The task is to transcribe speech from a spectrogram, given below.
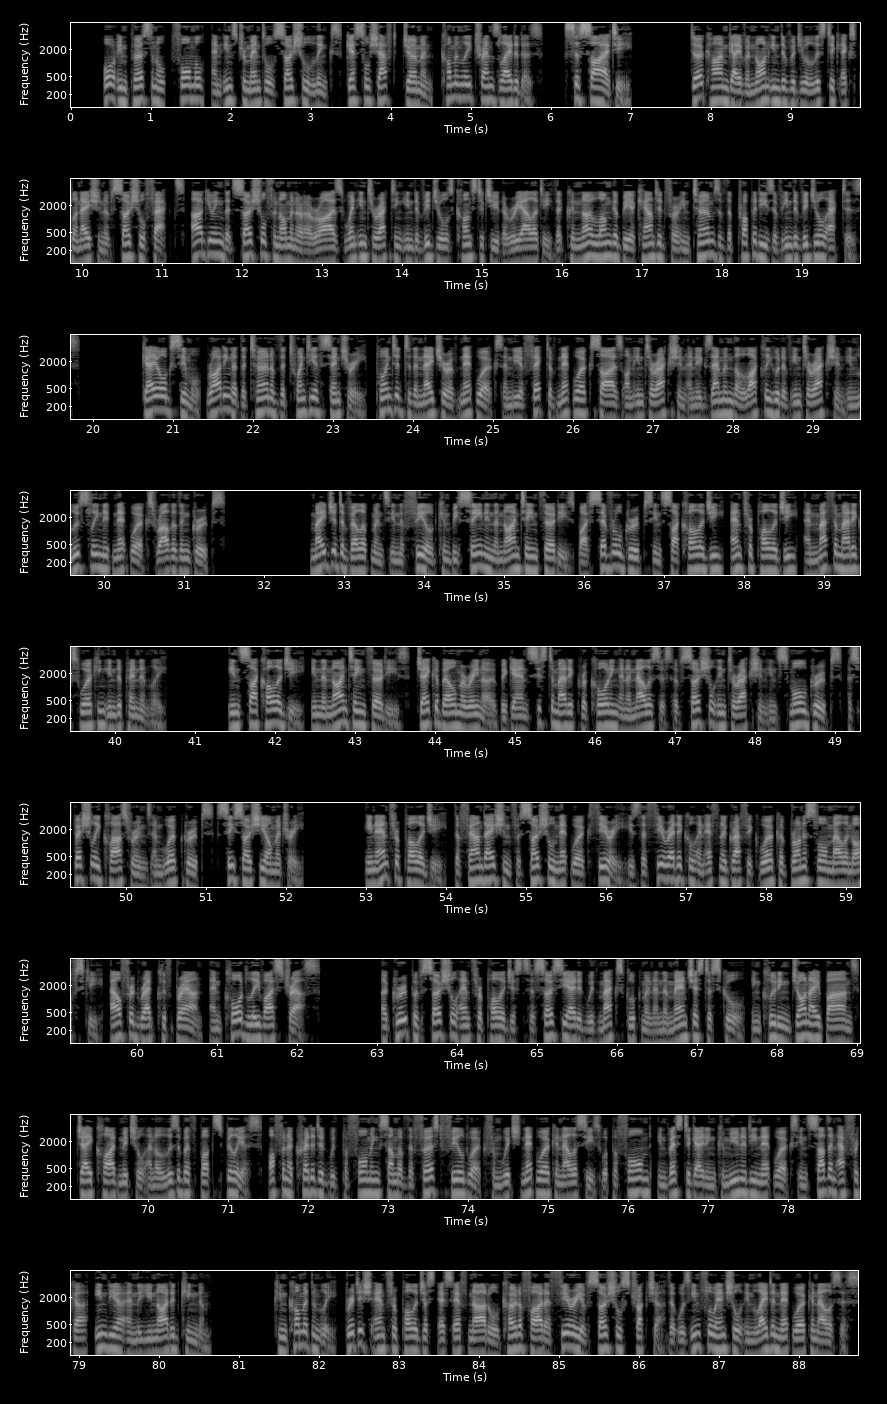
or impersonal, formal, and instrumental social links Gesellschaft, German, commonly translated as «society». Durkheim gave a non-individualistic explanation of social facts, arguing that social phenomena arise when interacting individuals constitute a reality that can no longer be accounted for in terms of the properties of individual actors. Georg Simmel, writing at the turn of the 20th century, pointed to the nature of networks and the effect of network size on interaction and examined the likelihood of interaction in loosely knit networks rather than groups. Major developments in the field can be seen in the 1930s by several groups in psychology, anthropology, and mathematics working independently. In psychology, in the 1930s, Jacob L. Moreno began systematic recording and analysis of social interaction in small groups, especially classrooms and work groups see sociometry. In anthropology, the foundation for social network theory is the theoretical and ethnographic work of Bronislaw Malinowski, Alfred Radcliffe Brown, and Claude Levi-Strauss. A group of social anthropologists associated with Max Gluckman and the Manchester School, including John A. Barnes, J. Clyde Mitchell and Elizabeth Bott Spillius, often accredited with performing some of the first fieldwork from which network analyses were performed, investigating community networks in southern Africa, India and the United Kingdom. Concomitantly, British anthropologist S. F. Nadel codified a theory of social structure that was influential in later network analysis.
